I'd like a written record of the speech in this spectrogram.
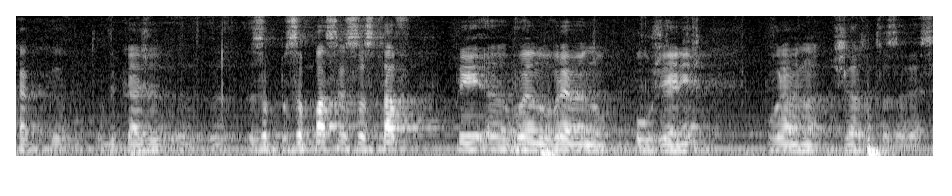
как да кажа, запасен състав при военновременно положение по време на желязната завеса.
